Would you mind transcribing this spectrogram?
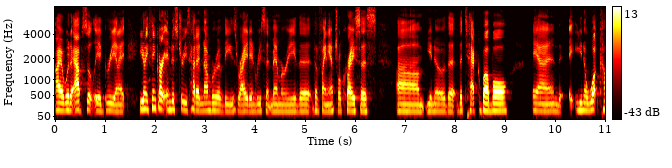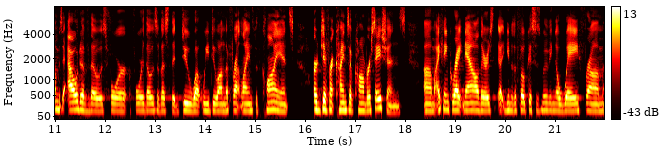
I would absolutely agree. And I, you know, I think our industry's had a number of these, right, in recent memory. The the financial crisis, um, you know, the the tech bubble, and eh, you know what comes out of those for for those of us that do what we do on the front lines with clients are different kinds of conversations. Um, I think right now there's, uh, you know, the focus is moving away from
